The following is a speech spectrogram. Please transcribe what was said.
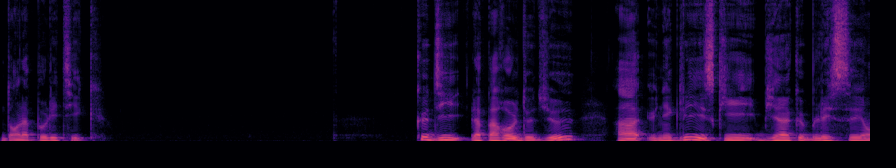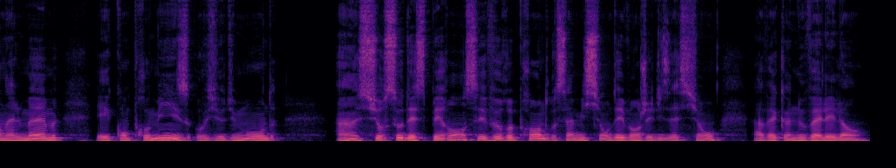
dans la politique. Que dit la parole de Dieu à une Église qui, bien que blessée en elle-même et compromise aux yeux du monde, a un sursaut d'espérance et veut reprendre sa mission d'évangélisation avec un nouvel élan.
